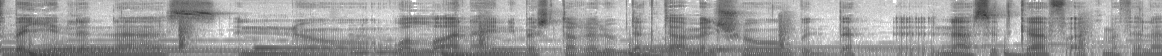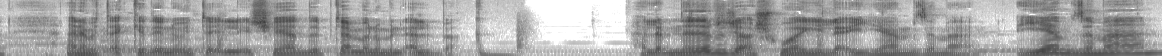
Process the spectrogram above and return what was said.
تبين للناس انه والله أنا هيني بشتغل وبدك تعمل شو بدك ناس تكافئك مثلا. أنا متأكد إنه أنت الشيء هذا بتعمله من قلبك. هلأ بدنا نرجع شوي لأيام زمان. أيام زمان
